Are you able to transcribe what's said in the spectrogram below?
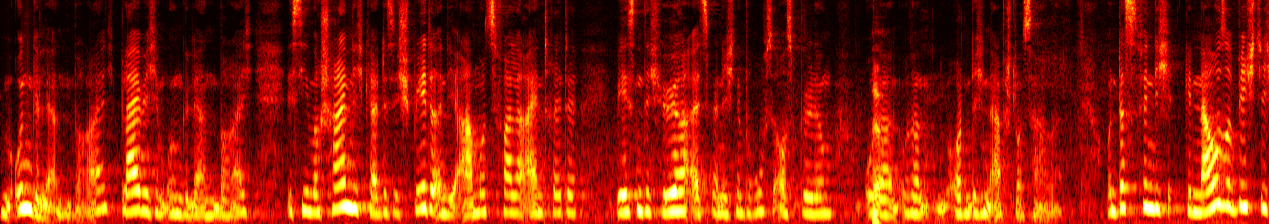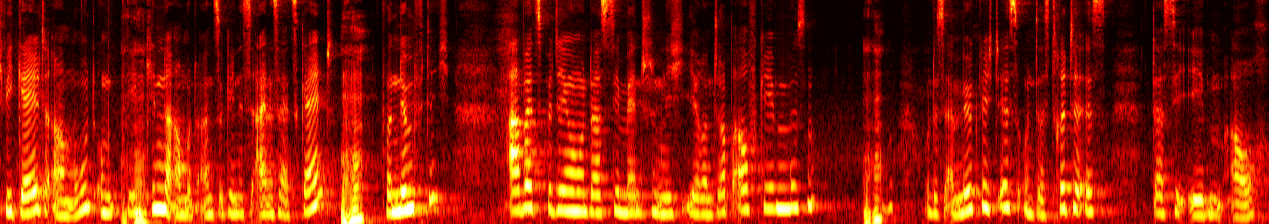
Im ungelernten Bereich, bleibe ich im ungelernten Bereich, ist die Wahrscheinlichkeit, dass ich später in die Armutsfalle eintrete, wesentlich höher, als wenn ich eine Berufsausbildung oder, ja. oder einen ordentlichen Abschluss habe. Und das finde ich genauso wichtig wie Geldarmut, um gegen mhm. Kinderarmut anzugehen, ist einerseits Geld, mhm. vernünftig, Arbeitsbedingungen, dass die Menschen nicht ihren Job aufgeben müssen mhm. und es ermöglicht ist. Und das Dritte ist, dass sie eben auch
